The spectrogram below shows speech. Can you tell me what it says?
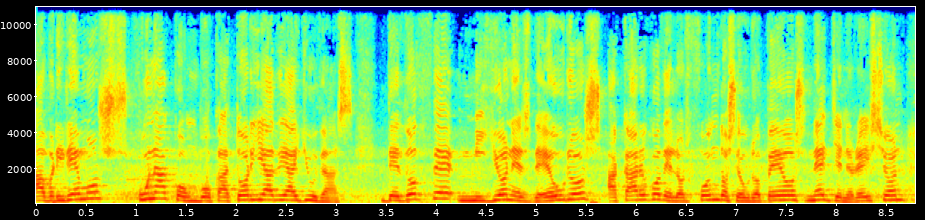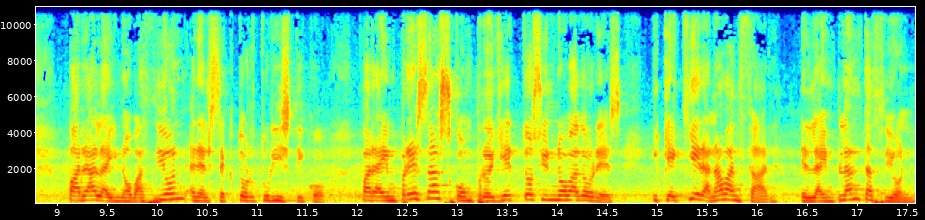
abriremos una convocatoria de ayudas de 12 millones de euros a cargo de los fondos europeos Next Generation para la innovación en el sector turístico, para empresas con proyectos innovadores y que quieran avanzar en la implantación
